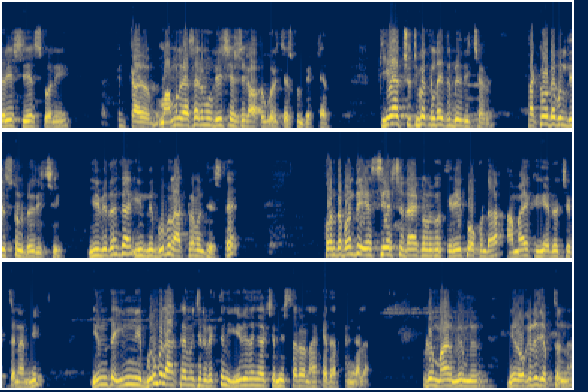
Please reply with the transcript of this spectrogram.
రిజిస్టర్ చేసుకొని మామూలుగా అసైన్ రిజిస్ట్రేషన్ అవి కూడా చేసుకుని పెట్టారు. కియా చుట్టుపక్కల రైతులు బెదిరించాడు తక్కువ డబ్బులు తీసుకుని బెదిరించి ఈ విధంగా ఇన్ని భూములు ఆక్రమణ చేస్తే కొంతమంది ఎస్సీ ఎస్టీ నాయకులకు తెలియకోకుండా అమాయకంగా ఏదో చెప్తే నమ్మి ఇంత ఇన్ని భూములు ఆక్రమించిన వ్యక్తిని ఏ విధంగా క్షమిస్తారో నాకైతే అర్థం కాల. ఇప్పుడు మా మేము నేను ఒకటే చెప్తున్నా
